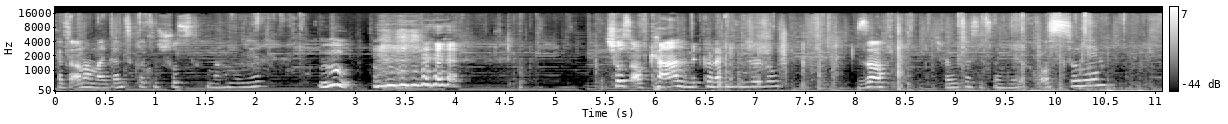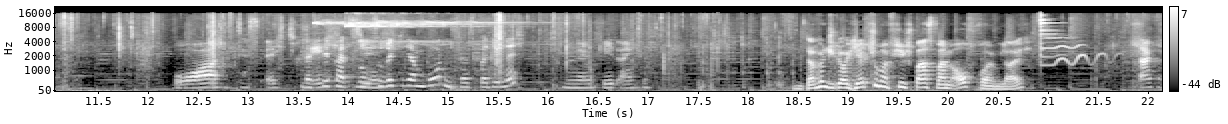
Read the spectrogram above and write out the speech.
Kannst du auch noch mal einen ganz kurzen Schuss machen bei mir? Uh. Schuss auf Kahn mit Kontaktlinsenlösung. So, ich versuche das jetzt mal hier rauszunehmen. Boah, der ist echt Der klebt halt so, so richtig am Boden fest, bei dir nicht? Nee, geht eigentlich. Da wünsche ich euch jetzt schon mal viel Spaß beim Aufräumen gleich. Danke.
